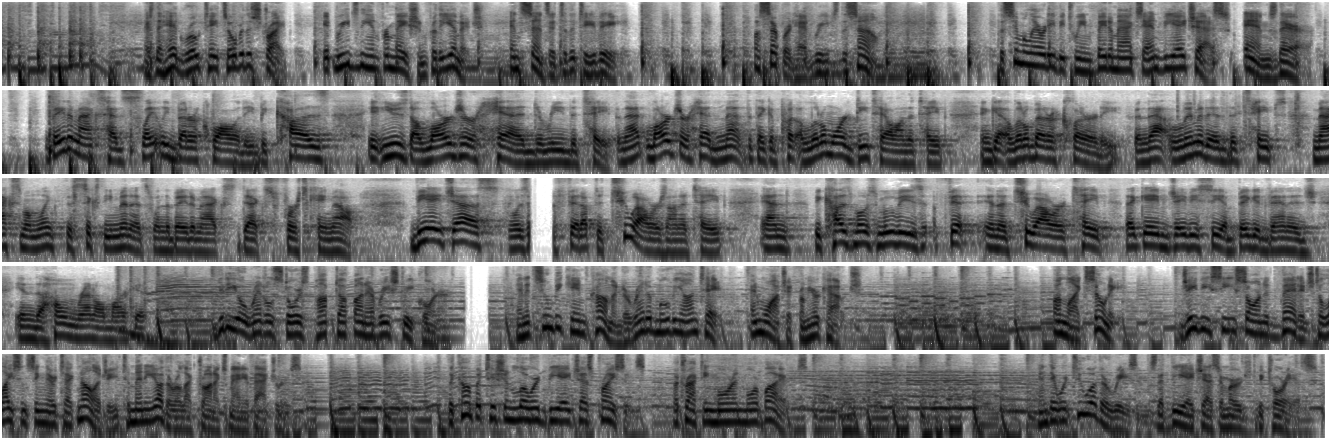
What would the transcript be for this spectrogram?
As the head rotates over the stripe, it reads the information for the image and sends it to the TV. A separate head reads the sound. The similarity between Betamax and VHS ends there. Betamax had slightly better quality because it used a larger head to read the tape. And that larger head meant that they could put a little more detail on the tape and get a little better clarity. And that limited the tape's maximum length to 60 minutes when the Betamax decks first came out. VHS was fit up to two hours on a tape, and because most movies fit in a two hour tape, that gave JVC a big advantage in the home rental market. Video rental stores popped up on every street corner, and it soon became common to rent a movie on tape and watch it from your couch. Unlike Sony, JVC saw an advantage to licensing their technology to many other electronics manufacturers. The competition lowered VHS prices, attracting more and more buyers. And there were two other reasons that VHS emerged victorious.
